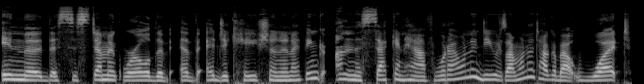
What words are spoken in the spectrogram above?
in the the systemic world of, of education, and I think on the second half, what I want to do is I want to talk about what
